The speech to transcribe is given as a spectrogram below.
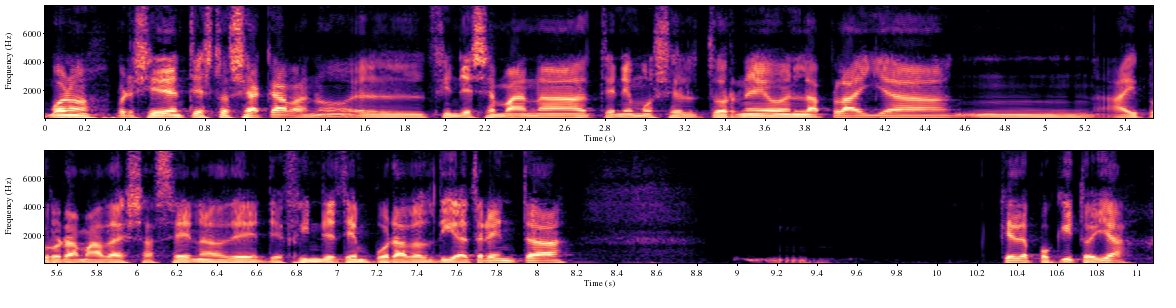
Bueno, presidente, esto se acaba, ¿no? El fin de semana tenemos el torneo en la playa, mm, hay programada esa cena de, de fin de temporada el día 30. Mm, Queda poquito ya.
